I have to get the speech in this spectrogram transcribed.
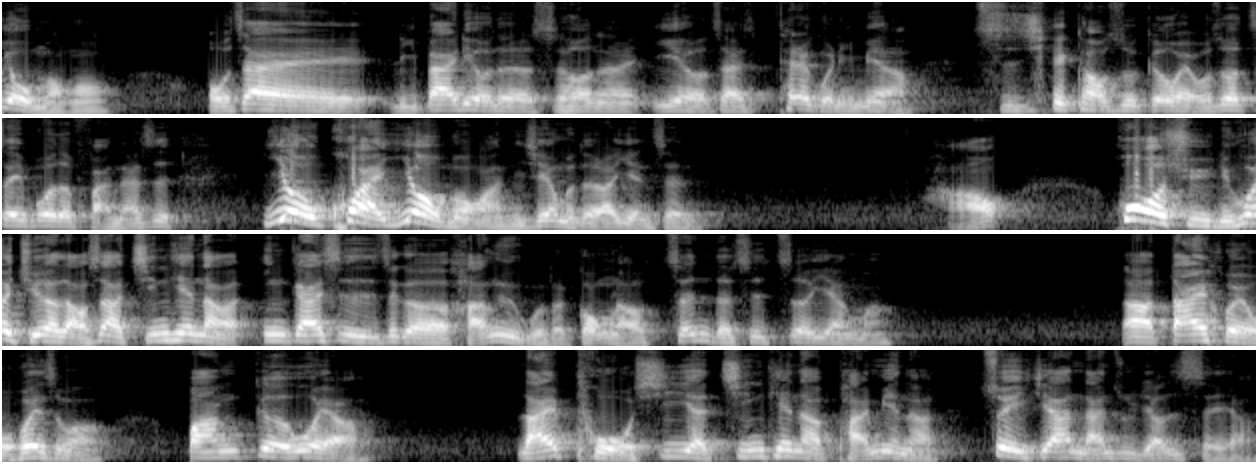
又猛哦。我在礼拜六的时候呢，也有在 Telegram 里面啊，直接告诉各位，我说这一波的反弹是又快又猛啊。你今天有没有得到验证？好，或许你会觉得老师啊，今天呢应该是这个航运股的功劳，真的是这样吗？啊，待会我会什么帮各位啊来剖析啊，今天的盘面呢最佳男主角是谁啊？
